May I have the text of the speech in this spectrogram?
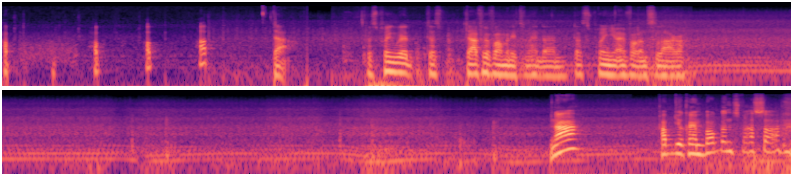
Hopp, hopp, hopp, hopp. Da. Das bringen wir, das, dafür fahren wir nicht zum Händler Das bringe ich einfach ins Lager. Na? Habt ihr keinen Bock ins Wasser?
